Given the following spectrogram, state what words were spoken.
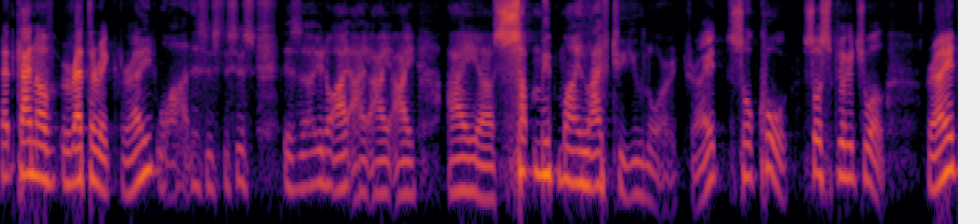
That kind of rhetoric, right? Wow, this is, this is, this, uh, you know, I, I, I, I, I uh, submit my life to you, Lord, right? So cool, so spiritual, right?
